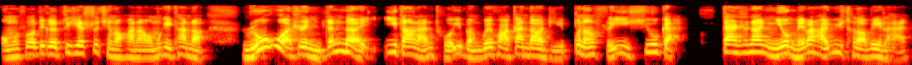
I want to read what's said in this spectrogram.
我们说这个这些事情的话呢，我们可以看到，如果是你真的一张蓝图、一本规划干到底，不能随意修改，但是呢，你又没办法预测到未来。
